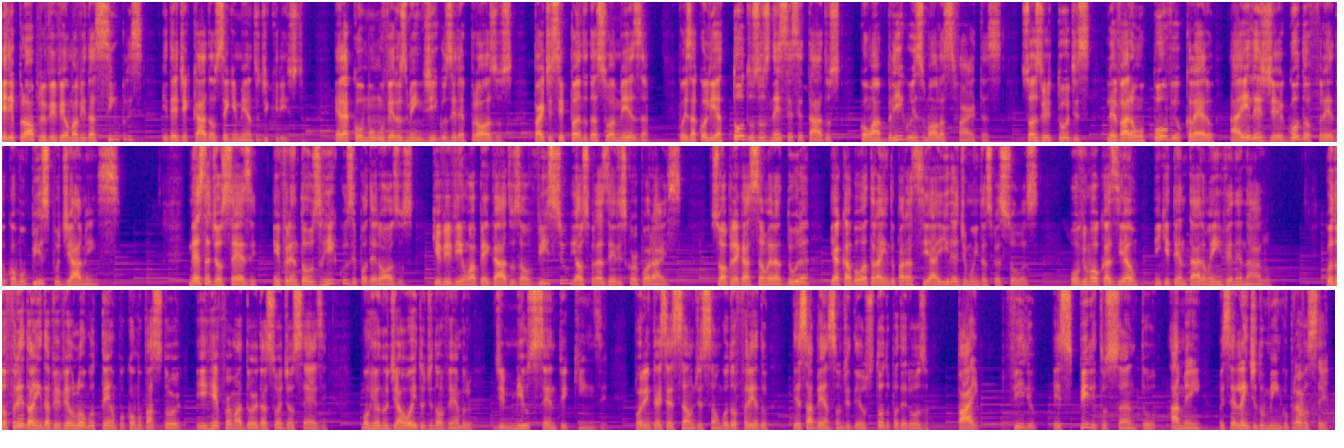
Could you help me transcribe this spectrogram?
Ele próprio viveu uma vida simples e dedicada ao seguimento de Cristo. Era comum ver os mendigos e leprosos participando da sua mesa, pois acolhia todos os necessitados com abrigo e esmolas fartas. Suas virtudes levaram o povo e o clero a eleger Godofredo como bispo de Amiens. Nesta diocese, enfrentou os ricos e poderosos que viviam apegados ao vício e aos prazeres corporais. Sua pregação era dura e acabou atraindo para si a ira de muitas pessoas. Houve uma ocasião em que tentaram envenená-lo. Godofredo ainda viveu longo tempo como pastor e reformador da sua diocese. Morreu no dia 8 de novembro de 1115. Por intercessão de São Godofredo, dessa bênção de Deus Todo-Poderoso, Pai, Filho Espírito Santo. Amém. Um excelente domingo para você.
